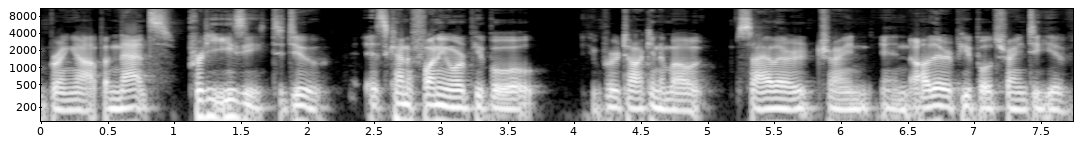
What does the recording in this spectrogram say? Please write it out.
bring up, and that's pretty easy to do. It's kind of funny where people we're talking about Seiler trying and other people trying to give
